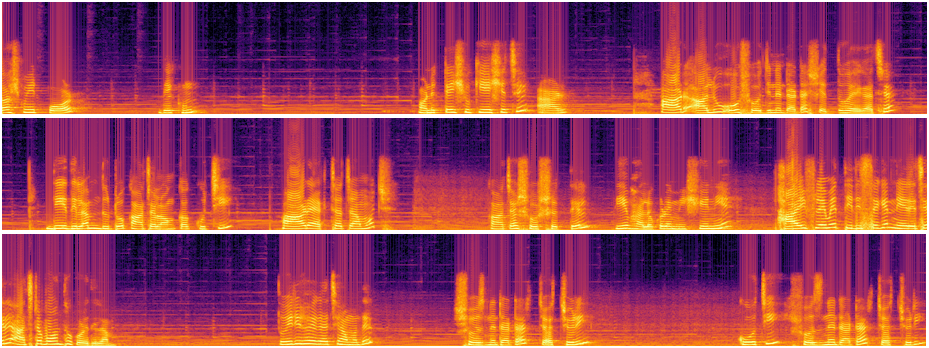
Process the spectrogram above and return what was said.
দশ মিনিট পর দেখুন, অনেকটাই শুকিয়ে এসেছে আর আর আলু ও সজনে ডাটা সেদ্ধ হয়ে গেছে। দিয়ে দিলাম দুটো কাঁচা লঙ্কা কুচি আর এক চা চামচ কাঁচা সর্ষের তেল দিয়ে ভালো করে মিশিয়ে নিয়ে হাই ফ্লেমে তিরিশ সেকেন্ড নেড়ে চেড়ে আঁচটা বন্ধ করে দিলাম। তৈরি হয়ে গেছে আমাদের সজনে ডাঁটার চচ্চড়ি। কচি সজনে ডাঁটার চচ্চড়ি।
